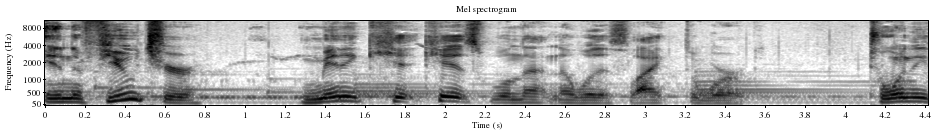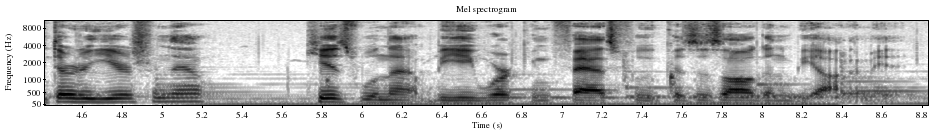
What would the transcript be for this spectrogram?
in the future, many ki kids will not know what it's like to work. 20, 30 years from now, kids will not be working fast food because it's all going to be automated.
